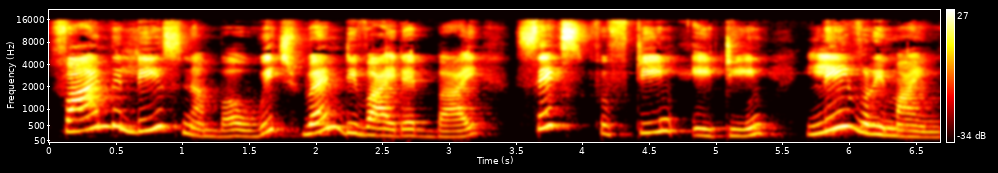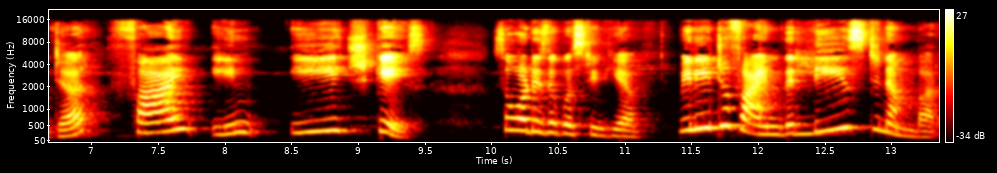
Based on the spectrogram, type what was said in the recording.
Find the least number which when divided by 6, 15, 18 leave remainder 5 in each case. So what is the question here? We need to find the least number.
